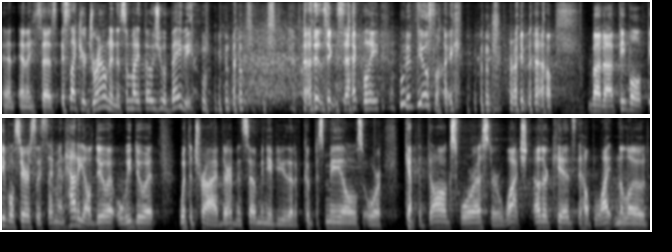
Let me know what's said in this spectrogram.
And, and he says, It's like you're drowning and somebody throws you a baby. you that is exactly what it feels like right now. But uh, people, people seriously say, Man, how do y'all do it? Well, we do it with the tribe. There have been so many of you that have cooked us meals or kept the dogs for us or watched other kids to help lighten the load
